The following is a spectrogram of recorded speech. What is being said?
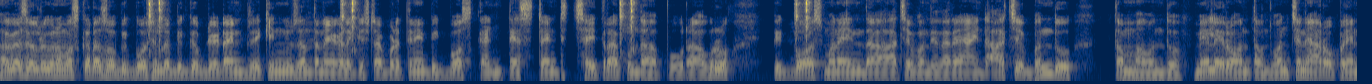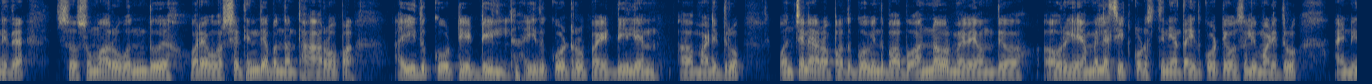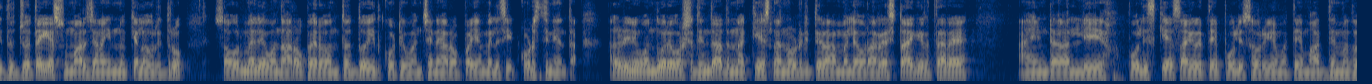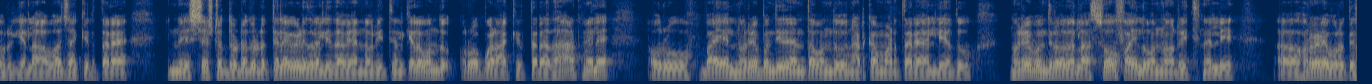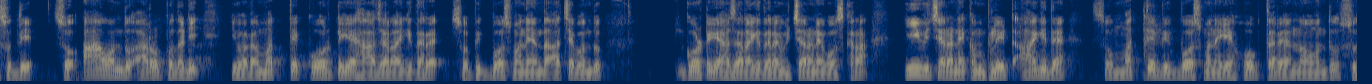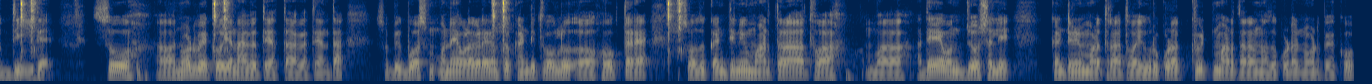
ಹಾಗಾಸ್ ಎಲ್ರಿಗೂ ನಮಸ್ಕಾರ. So Bigg Boss ಇಂದ big update and breaking news ಅಂತಲೇ ಹೇಳಕ್ಕೆ ಇಷ್ಟಪಡ್ತೀನಿ. Bigg Boss contestant Chaitra Kundapura ಅವರು ಬಿಗ್ ಬಾಸ್ ಮನೆಯಿಂದ ಆಚೆ ಬಂದಿದ್ದಾರೆ. ಆ್ಯಂಡ್ ಆಚೆ ಬಂದು ತಮ್ಮ ಒಂದು ಮೇಲೆ ಇರುವಂಥ ಒಂದು ವಂಚನೆ ಆರೋಪ ಏನಿದೆ. ಸೊ ಸುಮಾರು ಒಂದೂವರೆ ವರ್ಷದ ಹಿಂದೆ ಬಂದಂತಹ ಆರೋಪ. ಐದು ಕೋಟಿ ಡೀಲ್, ಐದು ಕೋಟಿ ರೂಪಾಯಿ ಡೀಲ್ ಏನು ಮಾಡಿದ್ರು. ವಂಚನೆ ಆರೋಪ ಅದು. ಗೋವಿಂದ ಬಾಬು ಅನ್ನೋರ ಮೇಲೆ ಒಂದು, ಅವರಿಗೆ ಎಂ ಎಲ್ ಎ ಸೀಟ್ ಕೊಡಿಸ್ತೀನಿ ಅಂತ ಐದು ಕೋಟಿ ವಸೂಲಿ ಮಾಡಿದ್ರು. ಆ್ಯಂಡ್ ಇದ್ರ ಜೊತೆಗೆ ಸುಮಾರು ಜನ ಇನ್ನೂ ಕೆಲವರಿದ್ದರು ಸೊ ಅವ್ರ ಮೇಲೆ ಒಂದು ಆರೋಪ ಇರುವಂಥದ್ದು ಐದು ಕೋಟಿ ವಂಚನೆ ಆರೋಪ, ಎಂ ಎಲ್ ಎ ಸೀಟ್ ಕೊಡಿಸ್ತೀನಿ ಅಂತ. ಆಲ್ರೆಡಿ ನೀವು ಒಂದೂವರೆ ವರ್ಷದಿಂದ ಅದನ್ನು ಕೇಸನ್ನ ನೋಡಿರ್ತೀರ, ಆಮೇಲೆ ಅವ್ರು ಅರೆಸ್ಟ್ ಆಗಿರ್ತಾರೆ. ಆ್ಯಂಡ್ ಅಲ್ಲಿ ಪೊಲೀಸ್ ಕೇಸ್ ಆಗಿರುತ್ತೆ, ಪೊಲೀಸ್ ಅವರಿಗೆ ಮತ್ತು ಮಾಧ್ಯಮದವರಿಗೆಲ್ಲ ಅವಾಜ್ ಹಾಕಿರ್ತಾರೆ. ಇನ್ನು ಎಷ್ಟೆಷ್ಟು ದೊಡ್ಡ ದೊಡ್ಡ ತಲೆಗಳು ಇದರಲ್ಲಿದ್ದಾವೆ ಅನ್ನೋ ರೀತಿಯಲ್ಲಿ ಕೆಲವೊಂದು ರೋಪ್ಗಳು ಹಾಕಿರ್ತಾರೆ. ಅದಾದಮೇಲೆ ಅವರು ಬಾಯಲ್ಲಿ ನೊರೆ ಬಂದಿದೆ ಅಂತ ಒಂದು ನಾಟಕ ಮಾಡ್ತಾರೆ. ಅಲ್ಲಿ ಅದು ನೊರೆ ಬಂದಿರೋದಲ್ಲ, ಸೋಫಾ ಇಲು ಅನ್ನೋ ರೀತಿಯಲ್ಲಿ ಹೊರಗಡೆ ಬರುತ್ತೆ ಸುದ್ದಿ. ಸೊ ಆ ಒಂದು ಆರೋಪದಡಿ ಇವಾಗ ಮತ್ತೆ ಕೋರ್ಟಿಗೆ ಹಾಜರಾಗಿದ್ದಾರೆ. ಸೊ ಬಿಗ್ ಬಾಸ್ ಮನೆಯಿಂದ ಆಚೆ ಬಂದು ಕೋರ್ಟಿಗೆ ಹಾಜರಾಗಿದ್ದಾರೆ ವಿಚಾರಣೆಗೋಸ್ಕರ. ಈ ವಿಚಾರಣೆ ಕಂಪ್ಲೀಟ್ ಆಗಿದೆ. ಸೊ ಮತ್ತೆ ಬಿಗ್ ಬಾಸ್ ಮನೆಗೆ ಹೋಗ್ತಾರೆ ಅನ್ನೋ ಒಂದು ಸುದ್ದಿ ಇದೆ. ಸೊ ನೋಡಬೇಕು ಏನಾಗುತ್ತೆ ಅರ್ಥ ಆಗುತ್ತೆ ಅಂತ. ಸೊ ಬಿಗ್ ಬಾಸ್ ಮನೆ ಒಳಗಡೆಗಂತೂ ಖಂಡಿತವಾಗ್ಲೂ ಹೋಗ್ತಾರೆ. ಸೊ ಅದು ಕಂಟಿನ್ಯೂ ಮಾಡ್ತಾರಾ ಅಥವಾ ಅದೇ ಒಂದು ಜೋಶಲ್ಲಿ ಕಂಟಿನ್ಯೂ ಮಾಡ್ತಾರೆ ಅಥವಾ ಇವರು ಕೂಡ ಕ್ವಿಟ್ ಮಾಡ್ತಾರೆ ಅನ್ನೋದು ಕೂಡ ನೋಡಬೇಕು.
